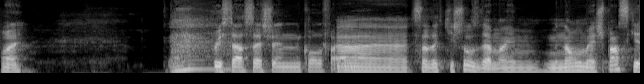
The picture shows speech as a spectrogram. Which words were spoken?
Ouais. Freestyle Session Qualifier? Euh, ça doit être quelque chose de même. Mais non, mais je pense que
